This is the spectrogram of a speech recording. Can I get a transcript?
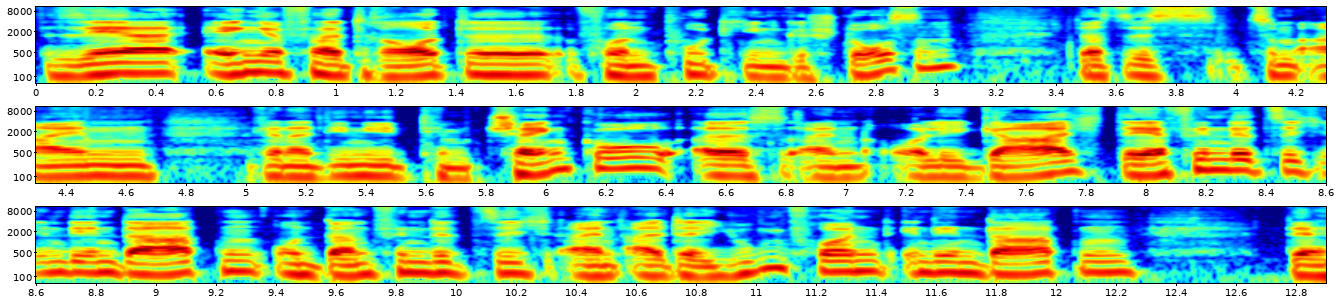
sehr enge Vertraute von Putin gestoßen. Das ist zum einen Granadini Timchenko, ist ein Oligarch, der findet sich in den Daten und dann findet sich ein alter Jugendfreund in den Daten, der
